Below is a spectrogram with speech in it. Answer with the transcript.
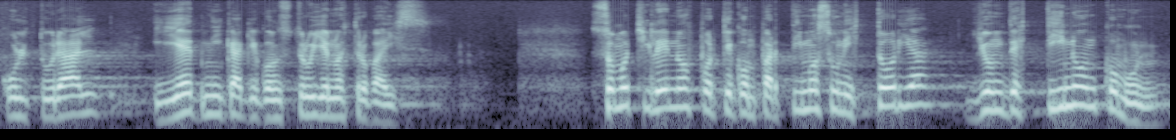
cultural y étnica que construye nuestro país. Somos chilenos porque compartimos una historia y un destino en común.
